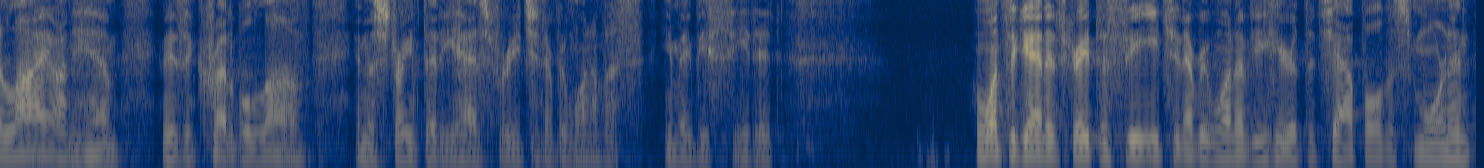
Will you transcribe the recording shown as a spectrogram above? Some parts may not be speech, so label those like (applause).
rely on Him and His incredible love and the strength that He has for each and every one of us. You may be seated. Once again, it's great to see each and every one of you here at the chapel this morning.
